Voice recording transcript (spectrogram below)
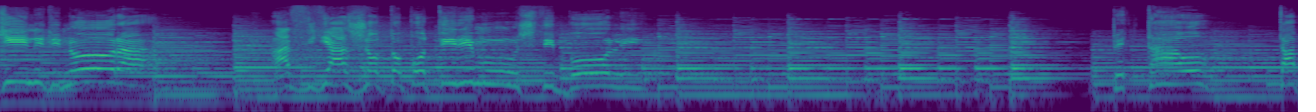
Κίνη την ώρα αδειάζω το ποτήρι μου στην πόλη. Πετάω τα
